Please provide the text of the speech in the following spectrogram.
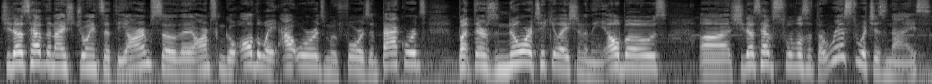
She does have the nice joints at the arms, so the arms can go all the way outwards, move forwards and backwards, but there's no articulation in the elbows. Uh, she does have swivels at the wrist, which is nice.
